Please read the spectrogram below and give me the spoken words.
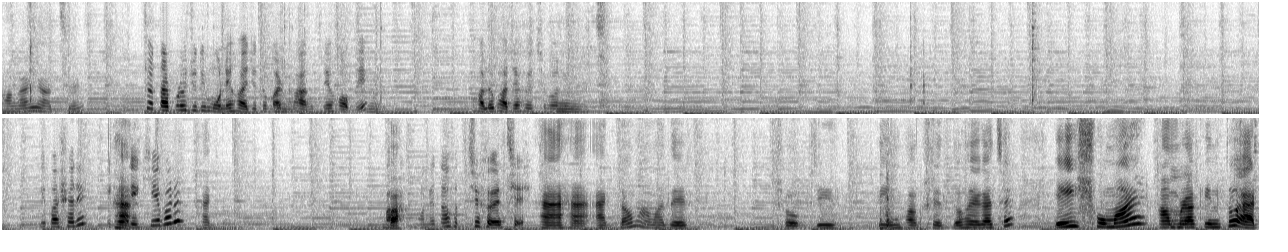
ভাঙাই আছে। তো তারপরে যদি মনে হয় যে তোমার ভাঙতে হবে। ভালো ভাজা হয়েছে বল। বিপাশারে একটু হ্যাঁ। দেখি এবারে। একদম। বাহ মনে তো হচ্ছে হয়েছে। হ্যাঁ হ্যাঁ একদম আমাদের সবজি তিন ভাগ সেদ্ধ হয়ে গেছে। এই সময় আমরা কিন্তু অ্যাড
